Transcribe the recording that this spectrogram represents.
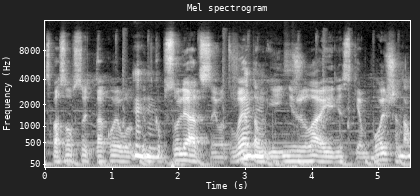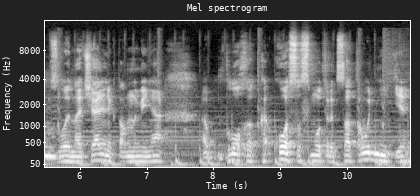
способствовать такой вот Мгм. инкапсуляции вот в этом, Мгм. и не желаю я ни с кем больше, там Мгм. злой начальник, там на меня э, плохо, ко- косо смотрят сотрудники.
